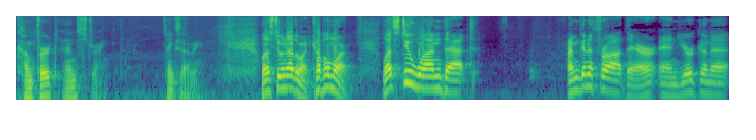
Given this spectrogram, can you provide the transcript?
Comfort and strength. Thanks, Abby. Let's do another one. Couple more. Let's do one that I'm going to throw out there, and you're going to.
